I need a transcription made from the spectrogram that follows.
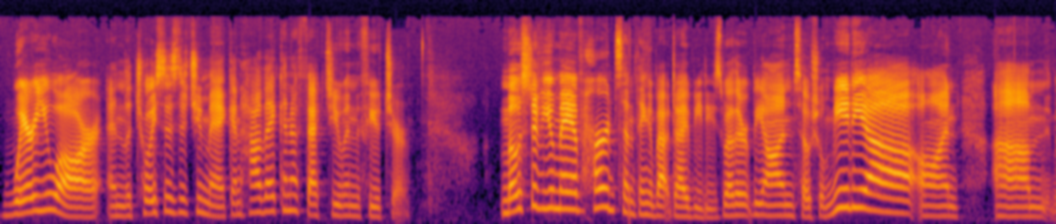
where you are and the choices that you make and how they can affect you in the future. Most of you may have heard something about diabetes, whether it be on social media, on um,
